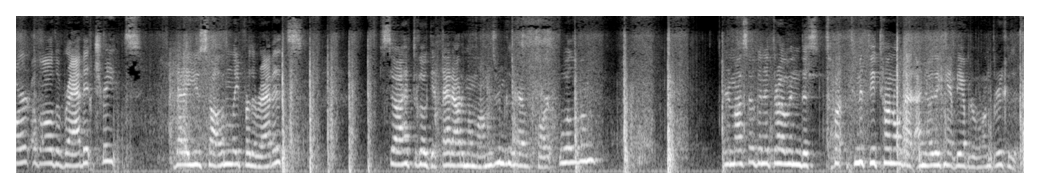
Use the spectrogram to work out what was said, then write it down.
cart of all the rabbit treats that I use solemnly for the rabbits. So I have to go get that out of my mom's room because I have a cart full of them. And I'm also going to throw in this Timothy tunnel that I know they can't be able to run through because it's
